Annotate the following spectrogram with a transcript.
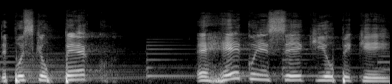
depois que eu peco, é reconhecer que eu pequei.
